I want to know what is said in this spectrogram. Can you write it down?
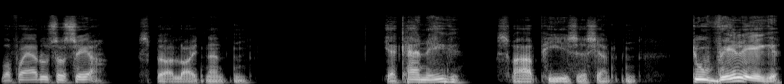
Hvorfor er du så ser? spørger løjtnanten. Jeg kan ikke, svarer pigesergeanten. Du vil ikke.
